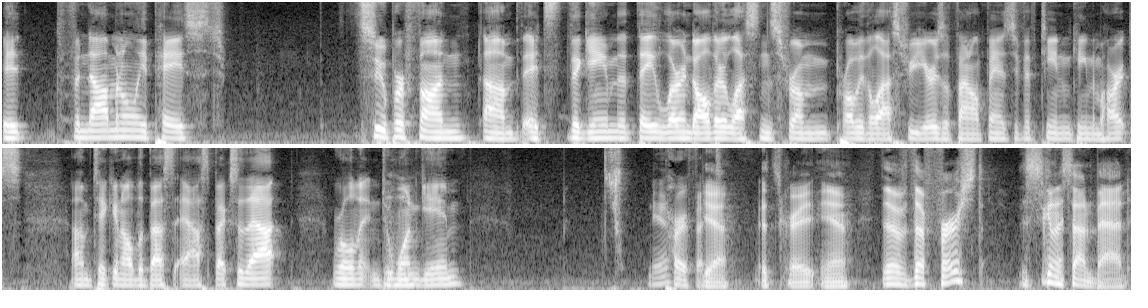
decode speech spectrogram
it phenomenally paced, super fun. Um, it's the game that they learned all their lessons from probably the last few years of Final Fantasy 15 and Kingdom Hearts. Um, taking all the best aspects of that, rolling it into one game. Yeah. Perfect. Yeah, it's great. Yeah. The the first this is gonna sound bad.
